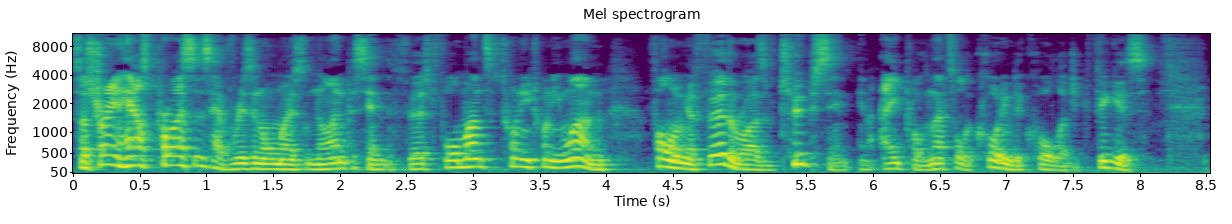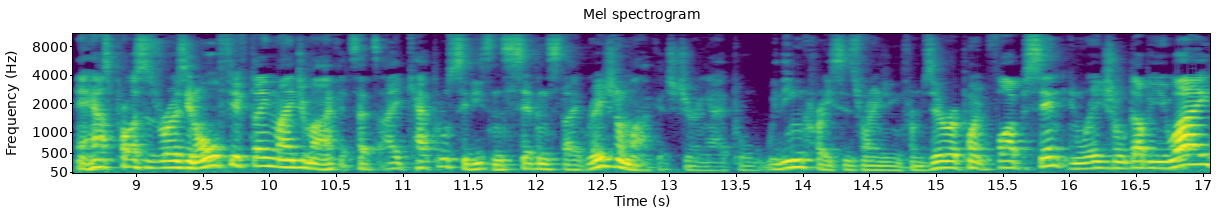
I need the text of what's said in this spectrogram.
So Australian house prices have risen almost 9% in the first four months of 2021, following a further rise of 2% in April, and that's all according to CoreLogic figures. Now, house prices rose in all 15 major markets, that's eight capital cities and seven state regional markets during April, with increases ranging from 0.5% in regional WA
